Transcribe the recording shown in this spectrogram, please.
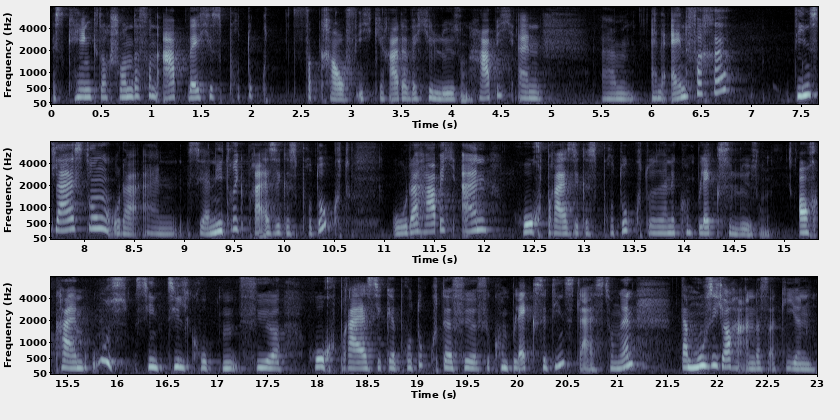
Es hängt auch schon davon ab, welches Produkt verkaufe ich gerade, welche Lösung? Habe ich ein, ähm, eine einfache Dienstleistung oder ein sehr niedrigpreisiges Produkt oder habe ich ein hochpreisiges Produkt oder eine komplexe Lösung? Auch KMUs sind Zielgruppen für hochpreisige Produkte, für, für komplexe Dienstleistungen. Da muss ich auch anders agieren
